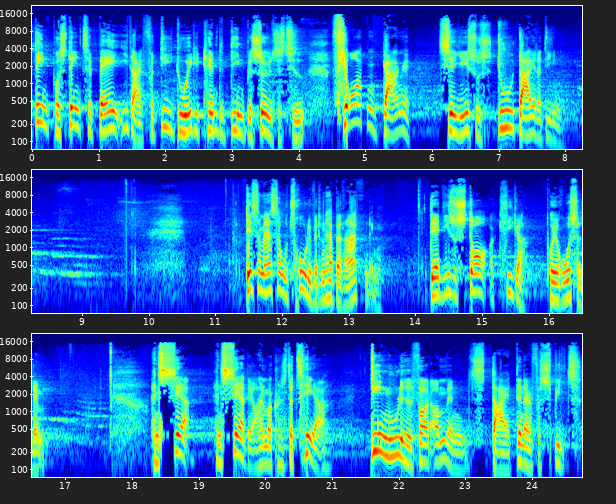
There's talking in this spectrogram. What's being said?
sten på sten tilbage i dig, fordi du ikke kendte din besøgelsestid. 14 gange siger Jesus, du, dig eller din. Det, som er så utroligt ved den her beretning, det er, at Jesus står og kigger på Jerusalem. Han ser, han ser det, og han må konstatere, din mulighed for at omvende dig, den er forspildt.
